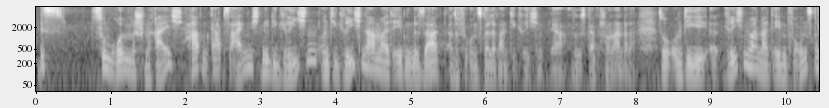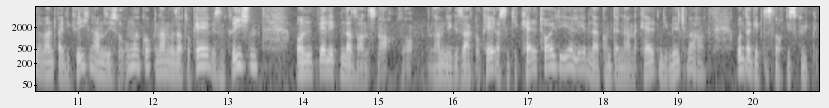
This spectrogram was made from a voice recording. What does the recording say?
bis zum Römischen Reich gab es eigentlich nur die Griechen und die Griechen haben halt eben gesagt, also für uns relevant die Griechen, ja, also es gab schon andere. So, und die äh, Griechen waren halt eben für uns relevant, weil die Griechen haben sich so umgeguckt und haben gesagt, okay, wir sind Griechen und wer lebt denn da sonst noch? So, dann haben die gesagt, okay, das sind die Keltoi, die hier leben, da kommt der Name Kelten, die Milchmacher und da gibt es noch die Skythen.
